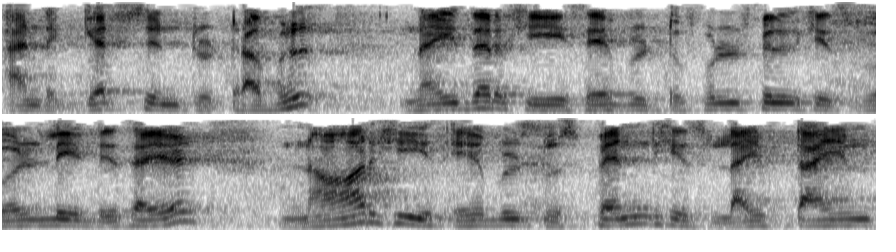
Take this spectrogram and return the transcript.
and gets into trouble. Neither he is able to fulfill his worldly desires, nor he is able to spend his lifetime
